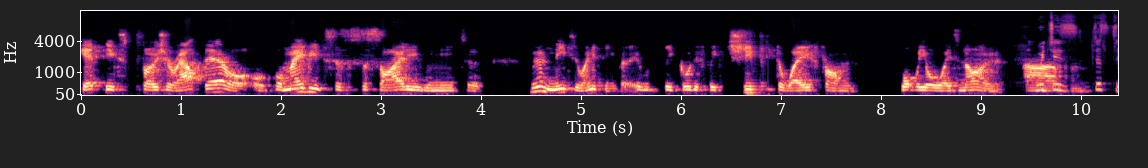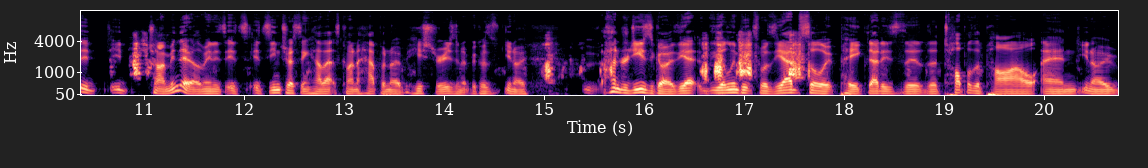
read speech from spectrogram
get the exposure out there, or, or, or maybe it's as a society we need to, we don't need to do anything, but it would be good if we shift away from what we always know. Um, Which is um, just to, to, chime in there. I mean, it's, it's it's interesting how that's kind of happened over history, isn't it? Because you know, hundred years ago, the the Olympics was the absolute peak. That is the the top of the pile, and you know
